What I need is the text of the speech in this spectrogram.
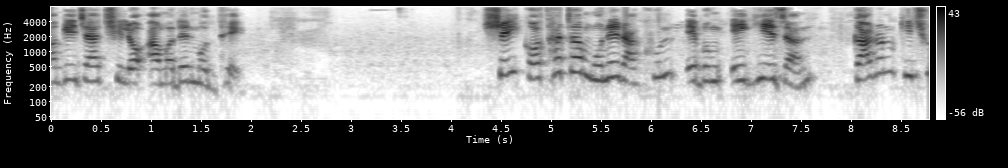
আগে যা ছিল আমাদের মধ্যে। সেই কথাটা মনে রাখুন এবং এগিয়ে যান, কারণ কিছু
